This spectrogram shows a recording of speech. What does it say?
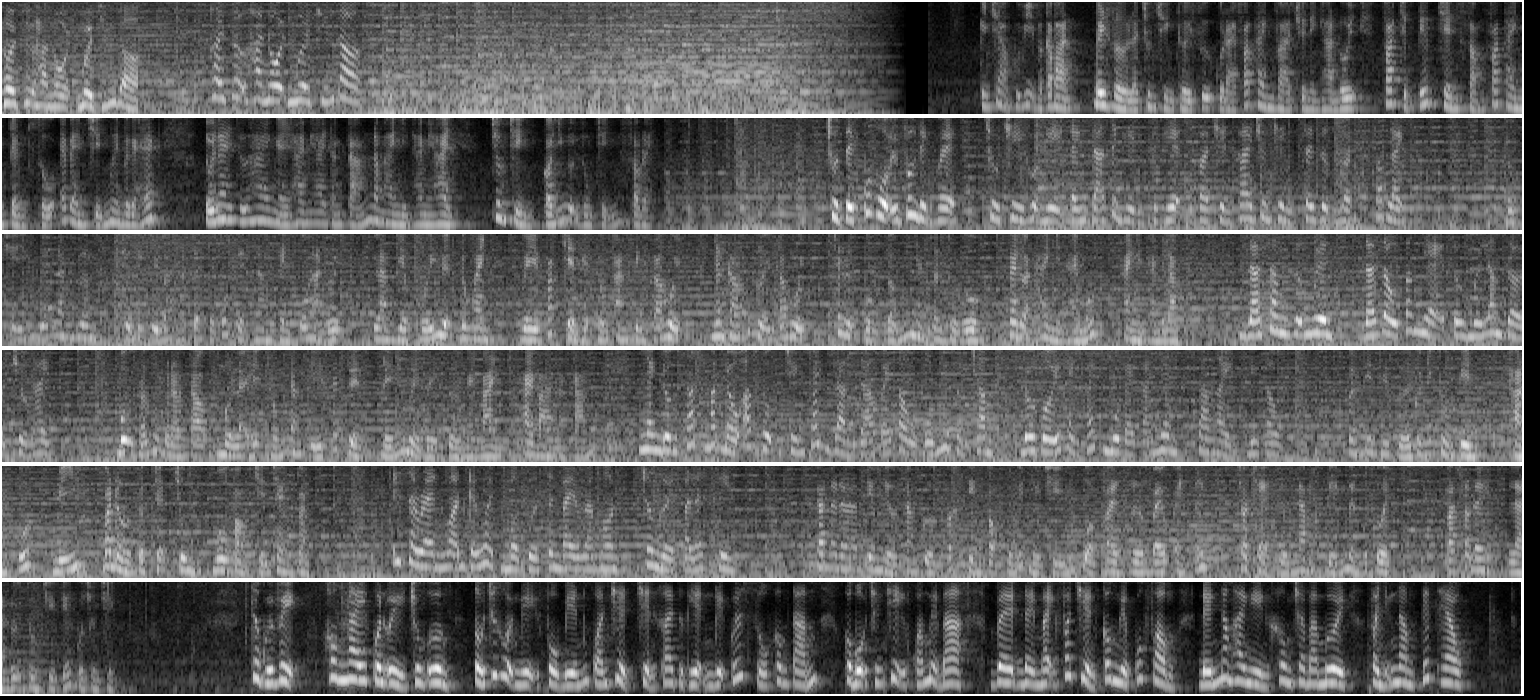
Thời sự Hà Nội 19 giờ. Thời sự Hà Nội 19 giờ. Kính chào quý vị và các bạn. Bây giờ là chương trình thời sự của Đài Phát thanh và Truyền hình Hà Nội, phát trực tiếp trên sóng phát thanh tần số FM 90 MHz. Tối nay thứ hai ngày 22 tháng 8 năm 2022, chương trình có những nội dung chính sau đây. Chủ tịch Quốc hội Vương Đình Huệ chủ trì hội nghị đánh giá tình hình thực hiện và triển khai chương trình xây dựng luật pháp lệnh. Đồng chí Nguyễn Lan Hương, Chủ tịch Ủy ban Mặt trận Tổ quốc Việt Nam thành phố Hà Nội làm việc với huyện Đông Anh về phát triển hệ thống an sinh xã hội, nâng cao phúc lợi xã hội, chất lượng cuộc sống nhân dân thủ đô giai đoạn 2021-2025. Giá xăng giữ nguyên, giá dầu tăng nhẹ từ 15 giờ chiều nay. Bộ Giáo dục và Đào tạo mở lại hệ thống đăng ký xét tuyển đến 17 giờ ngày mai 23 tháng 8. Ngành đường sắt bắt đầu áp dụng chính sách giảm giá vé tàu 40% đối với hành khách mua vé cá nhân xa ngày đi tàu. Phần tin thế giới có những thông tin Hàn Quốc, Mỹ bắt đầu tập trận chung mô phỏng chiến tranh toàn Israel hoãn kế hoạch mở cửa sân bay Ramon cho người Palestine. Canada tiêm liều tăng cường vaccine phòng COVID-19 của Pfizer-BioNTech cho trẻ từ 5 đến 11 tuổi. Và sau đây là nội dung chi tiết của chương trình. Thưa quý vị, hôm nay Quân ủy Trung ương tổ chức hội nghị phổ biến quán triệt triển khai thực hiện nghị quyết số 08 của Bộ Chính trị khóa 13 về đẩy mạnh phát triển công nghiệp quốc phòng đến năm 2030 và những năm tiếp theo.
